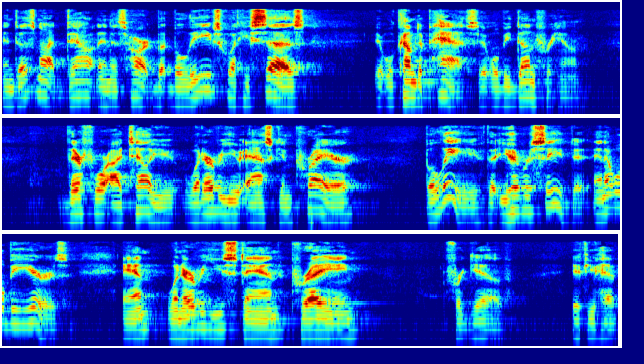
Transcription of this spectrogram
and does not doubt in his heart, but believes what he says, it will come to pass, it will be done for him. Therefore I tell you, whatever you ask in prayer, believe that you have received it, and it will be yours. And whenever you stand praying, forgive if you have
